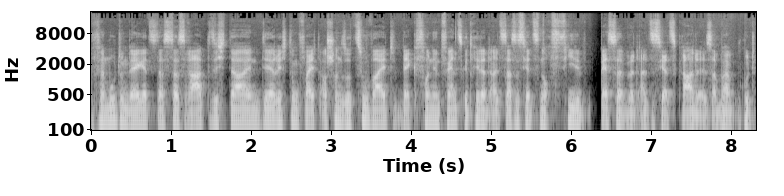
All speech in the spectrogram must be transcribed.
Vermutung wäre jetzt, dass das Rad sich da in der Richtung vielleicht auch schon so zu weit weg von den Fans gedreht hat, als dass es jetzt noch viel besser wird, als es jetzt gerade ist. Aber gut,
